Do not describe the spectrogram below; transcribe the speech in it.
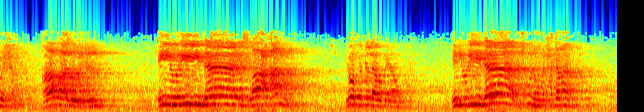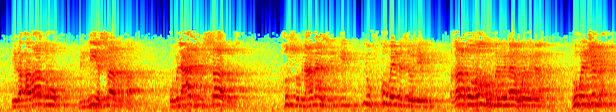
ويحاول قال الله عز وجل إن يريد إصلاحا يوفق الله بينهم. إن يريد شكون هم الحكمان إذا أرادوا من النية الصادقة وبالعزم الصادق خصوا من عماس يفقوا بين الزوجين. غرضهم هم الوئاء هو الجمع.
